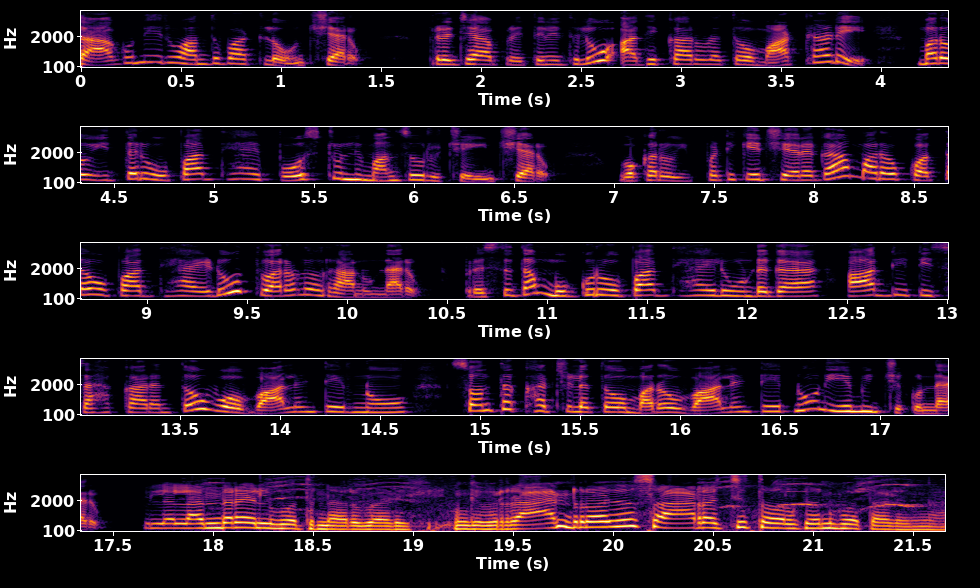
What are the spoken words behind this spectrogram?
తాగునీరు అందుబాటులో ఉంచారు. ప్రజాప్రతినిధులు అధికారులతో మాట్లాడి మరో ఇద్దరు ఉపాధ్యాయ పోస్టుల్ని మంజూరు చేయించారు. ఒకరు ఇప్పటికే చేరగా మరో కొత్త ఉపాధ్యాయుడు త్వరలో రానున్నారు. ప్రస్తుతం ముగ్గురు ఉపాధ్యాయులు ఉండగా ఆర్డీటీ సహకారంతో ఓ వాలంటీర్ను సొంత ఖర్చులతో మరో వాలంటీర్ను నియమించుకున్నారు. పిల్లలందరూ వెళ్ళిపోతున్నారు బడికి. ఇంక రాని రోజు సార్ వచ్చి తోలుకొని పోతాడు ఇంకా.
